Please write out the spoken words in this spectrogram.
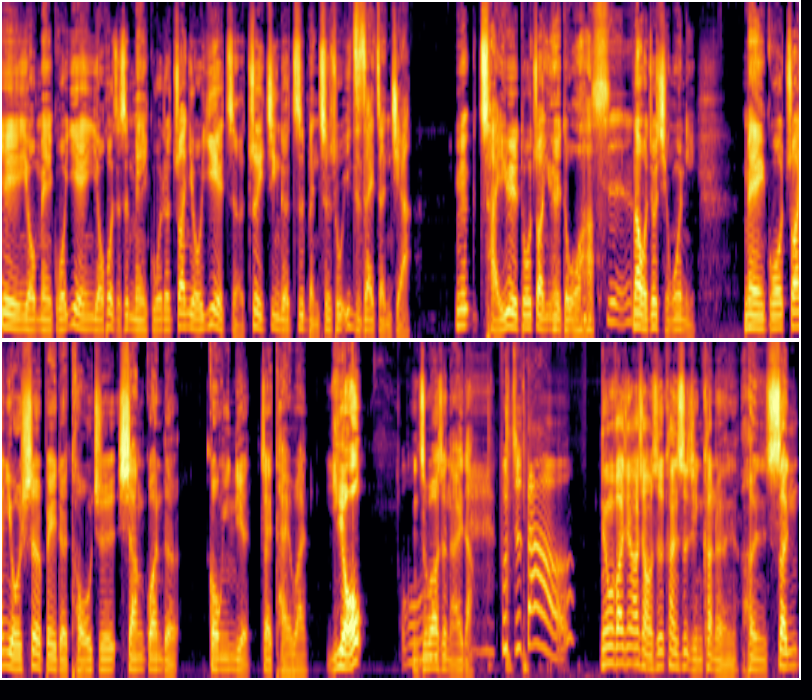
页岩油、美国页岩油或者是美国的专油业者最近的资本支出一直在增加，因为采越多赚越多啊。是，那我就请问你，美国专油设备的投资相关的供应链在台湾有？你知不知道是哪一档？不知道。你有没有发现阿翔老师看事情看得很很深，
